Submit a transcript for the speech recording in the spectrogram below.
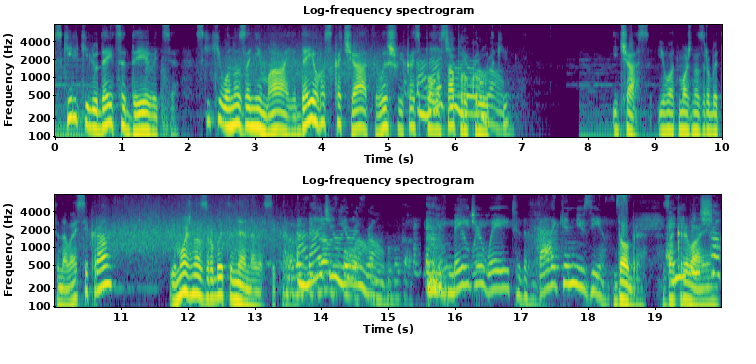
Скільки людей це дивиться, скільки воно займає, де його скачати, лише якась полоса прокрутки. І час. І от можна зробити на весь екран, і можна зробити не на весь екран. Добре, закриваємо.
